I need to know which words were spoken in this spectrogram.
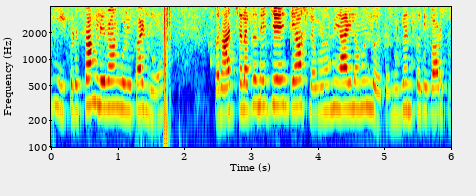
मी इकडं चांगली रांगोळी काढली आहे. पण आजच्याला गणेश जयंती असल्यामुळं मी आईला म्हणलं होतं मी गणपती काढतो.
